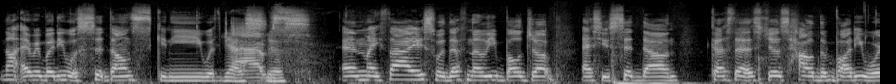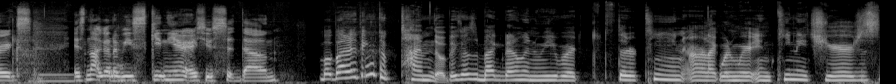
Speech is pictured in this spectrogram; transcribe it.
Not everybody will sit down skinny with Yes, abs yes. and my thighs will definitely bulge up as you sit down because that's just how the body works. It's not gonna be skinnier as you sit down. But but I think it took time though because back then when we were thirteen or like when we were in teenage years,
